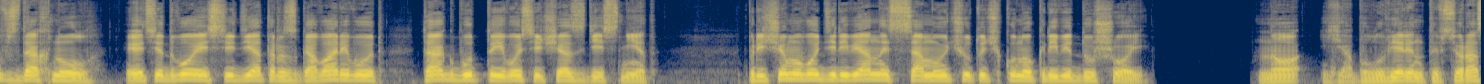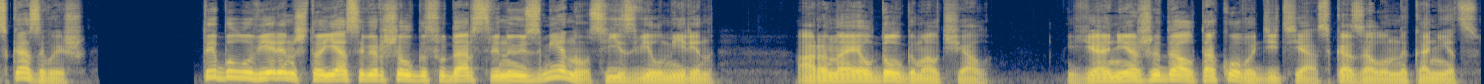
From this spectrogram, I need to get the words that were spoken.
вздохнул. Эти двое сидят и разговаривают, так, будто его сейчас здесь нет. Причем его деревянность самую чуточку, но кривит душой. Но я был уверен, ты все рассказываешь. Ты был уверен, что я совершил государственную измену, съязвил Мирин. Аранаэл долго молчал. Я не ожидал такого, дитя, сказал он наконец.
